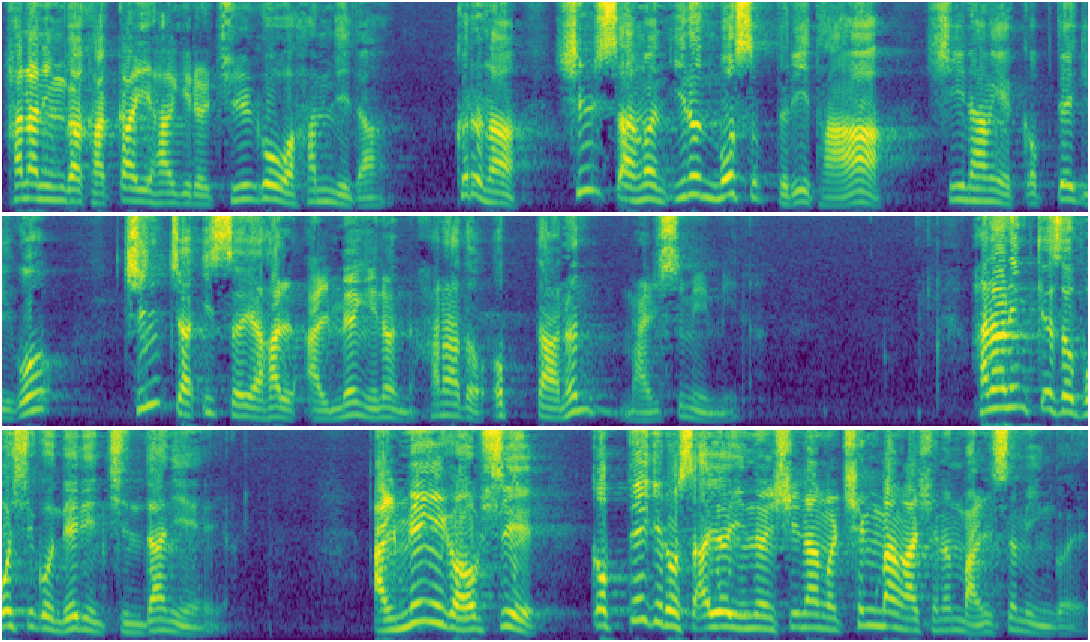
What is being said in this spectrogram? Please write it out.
하나님과 가까이 하기를 즐거워합니다. 그러나 실상은 이런 모습들이 다 신앙의 껍데기고 진짜 있어야 할 알맹이는 하나도 없다는 말씀입니다. 하나님께서 보시고 내린 진단이에요. 알맹이가 없이 껍데기로 쌓여 있는 신앙을 책망하시는 말씀인 거예요.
